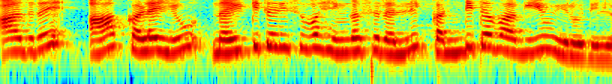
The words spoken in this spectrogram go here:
ಆದರೆ ಆ ಕಳೆಯು ನೈಟಿ ಧರಿಸುವ ಹೆಂಗಸರಲ್ಲಿ ಖಂಡಿತವಾಗಿಯೂ ಇರುವುದಿಲ್ಲ.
